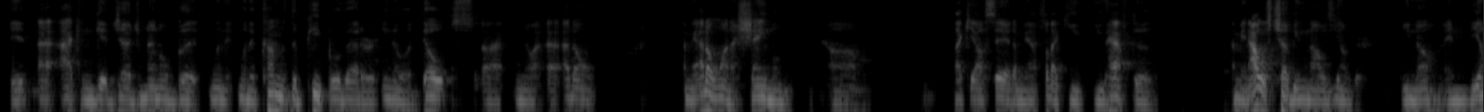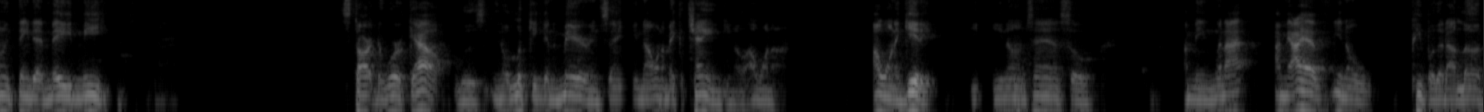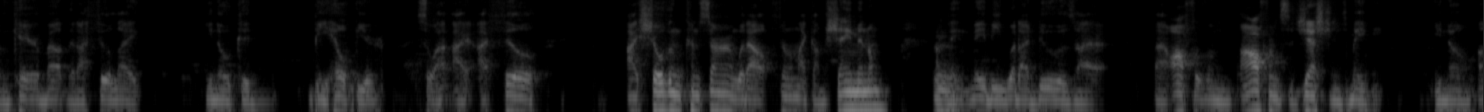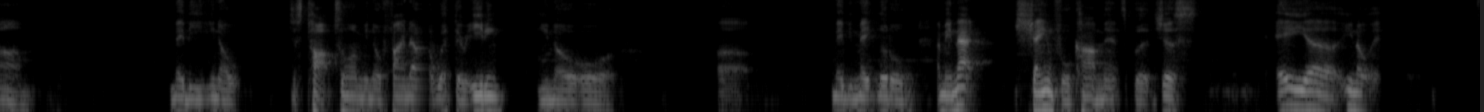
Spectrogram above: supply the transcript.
it. I, I can get judgmental. But when it when it comes to people that are you know adults, uh, you know, I, I don't. I mean, I don't want to shame them. Um, like y'all said, I mean, I feel like you you have to. I mean, I was chubby when I was younger you know and the only thing that made me start to work out was you know looking in the mirror and saying you know i want to make a change you know i want to i want to get it you, know what i'm saying so i mean when i i mean i have you know people that i love and care about that i feel like you know could be healthier so i i, I feel i show them concern without feeling like i'm shaming them i Mm. think maybe what i do is i i offer them i offer them suggestions maybe you know um maybe you know just talk to them you know find out what they're eating you know or uh maybe make little i mean not shameful comments but just a uh you know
